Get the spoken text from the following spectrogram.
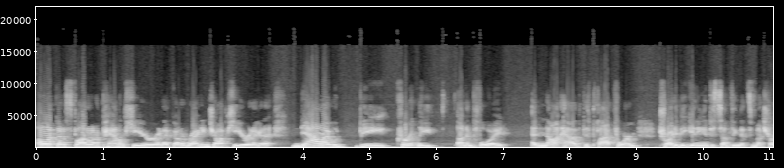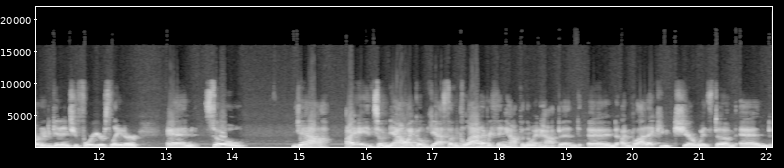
oh, I've got a spot on a panel here, and I've got a writing job here, and I got now I would be currently unemployed and not have the platform. Try to be getting into something that's much harder to get into four years later, and so yeah. I, so now I go, yes, I'm glad everything happened the way it happened. And I'm glad I can share wisdom. And,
